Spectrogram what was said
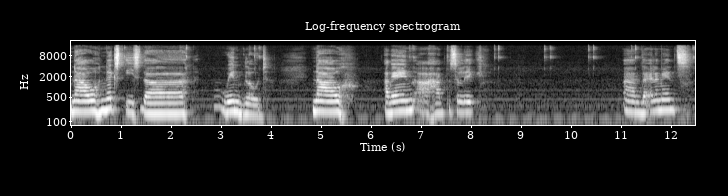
Now next is the wind load. Now again I have to select um, the elements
